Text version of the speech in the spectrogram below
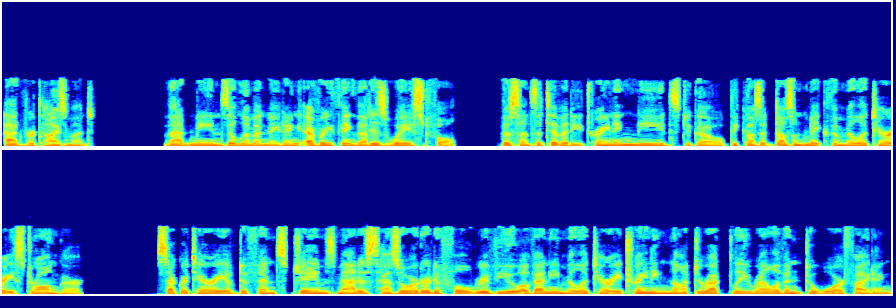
Advertisement. That means eliminating everything that is wasteful. The sensitivity training needs to go because it doesn't make the military stronger. Secretary of Defense James Mattis has ordered a full review of any military training not directly relevant to warfighting.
